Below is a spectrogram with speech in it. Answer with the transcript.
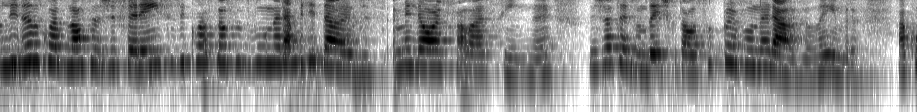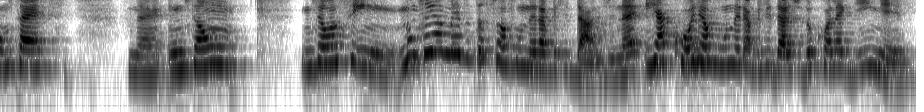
lidando com as nossas diferenças e com as nossas vulnerabilidades. É melhor falar assim, né? Já teve um date que eu tava super vulnerável, lembra? Acontece, né? Então, então assim, não tenha medo da sua vulnerabilidade, né? E acolha a vulnerabilidade do coleguinha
